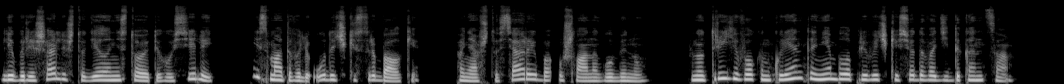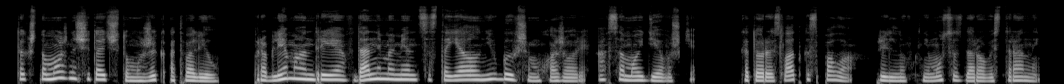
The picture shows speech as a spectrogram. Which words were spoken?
Либо решали, что дело не стоит их усилий, и сматывали удочки с рыбалки, поняв, что вся рыба ушла на глубину. Внутри его конкурента не было привычки все доводить до конца. Так что можно считать, что мужик отвалил. Проблема Андрея в данный момент состояла не в бывшем ухажере, а в самой девушке, которая сладко спала, прильнув к нему со здоровой стороны.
